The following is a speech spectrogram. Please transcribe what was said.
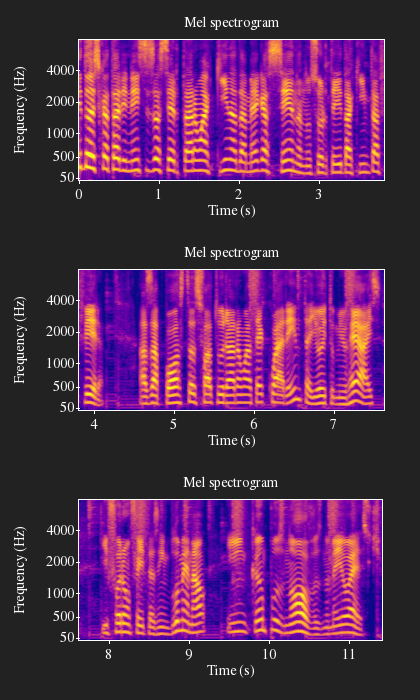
E dois catarinenses acertaram a quina da Mega Sena no sorteio da quinta-feira. As apostas faturaram até 48 mil reais e foram feitas em Blumenau e em Campos Novos, no meio oeste.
